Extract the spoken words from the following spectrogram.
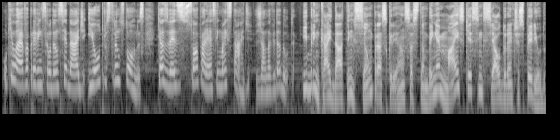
o que leva à prevenção da ansiedade e outros transtornos, que às vezes só aparecem mais tarde, já na vida adulta. E brincar e dar atenção para as crianças também é mais que essencial durante esse período.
